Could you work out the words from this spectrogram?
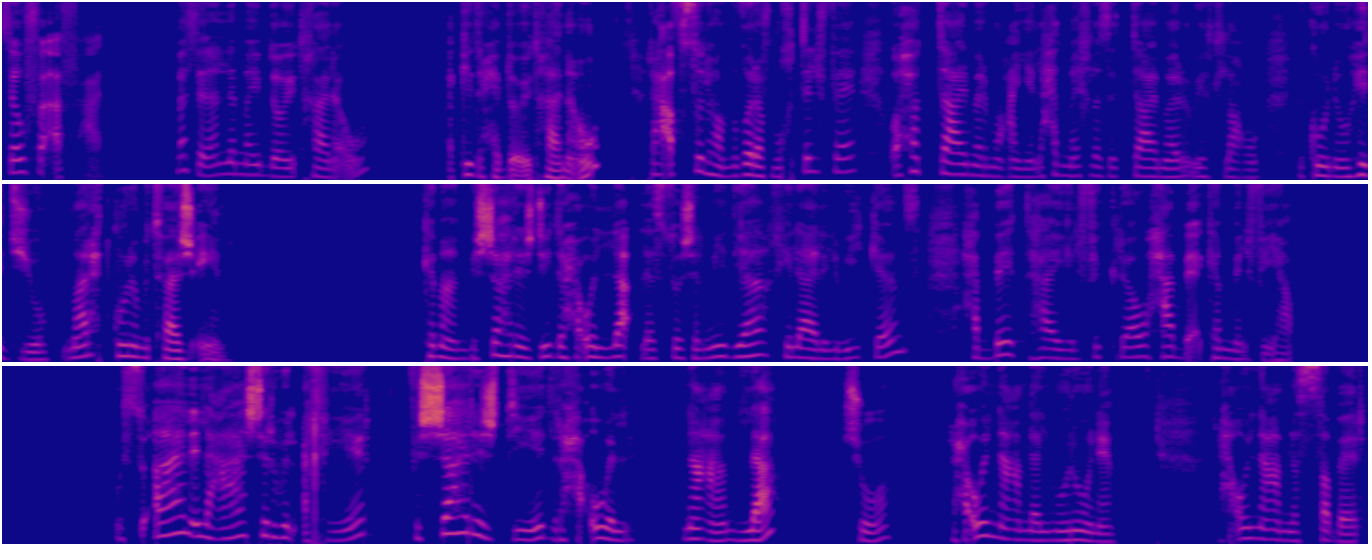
سوف أفعل. مثلا لما يبدأوا يتخانقوا أكيد رح يبدأوا يتخانقوا رح أفصلهم بغرف مختلفة وأحط timer معين لحد ما يخلص ال timer ويطلعوا بيكونوا هديوا ما رح تكونوا متفاجئين. كمان بالشهر الجديد رح أقول لا لل social media خلال ال weekends حبيت هاي الفكرة وحابة أكمل فيها. والسؤال العاشر والأخير في الشهر الجديد رح أقول نعم لا. شو؟ رح أقول نعم للمرونة. رح أقول نعم للصبر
